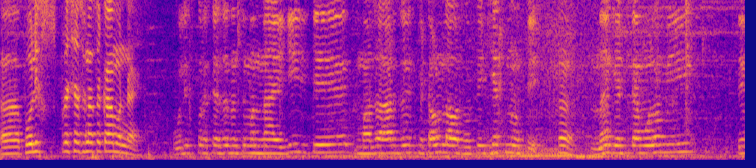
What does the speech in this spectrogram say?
अं, पोलीस प्रशासनाचं का म्हणणं आहे? पोलीस प्रशासनाचं म्हणणं आहे की ते माझा अर्ज फेटाळून लावत होते घेत नव्हते. हं. न घेतल्यामुळं मी ते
